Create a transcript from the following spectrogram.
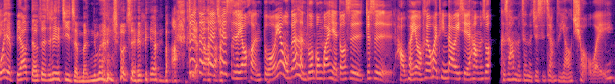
我也不要得罪这些记者们，你们就随便吧。对对对，确实有很多，因为我跟很多公关也都是就是好朋友，所以会听到一些。他们说，可是他们真的就是这样子要求哎、欸，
